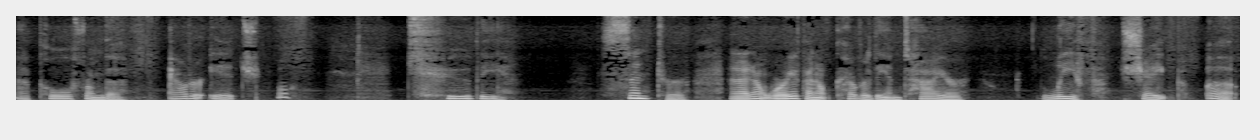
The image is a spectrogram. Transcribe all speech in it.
I pull from the outer edge oh, to the center. And I don't worry if I don't cover the entire leaf shape up.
